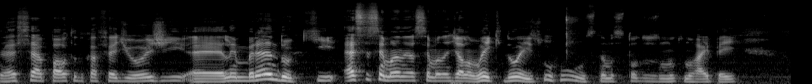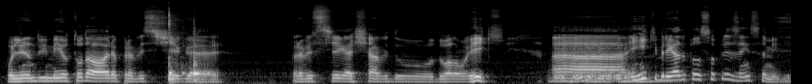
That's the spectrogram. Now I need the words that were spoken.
essa é a pauta do café de hoje. É, lembrando que essa semana é a semana de Alan Wake 2. Uhul, estamos todos muito no hype aí. Olhando o e-mail toda hora para ver se chega para ver se chega a chave do, do Alan Wake. Ah, Henrique, obrigado pela sua presença, amigo.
